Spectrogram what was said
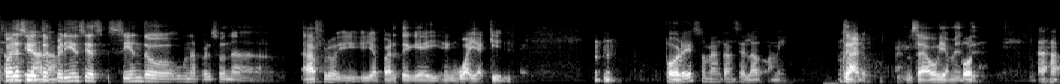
cuál ha sido tu experiencia siendo una persona afro y, y aparte gay en Guayaquil? Por eso me han cancelado a mí. Claro, o sea, obviamente. Por- Ajá,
